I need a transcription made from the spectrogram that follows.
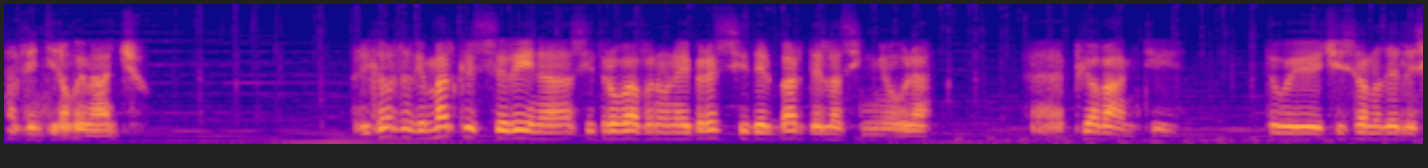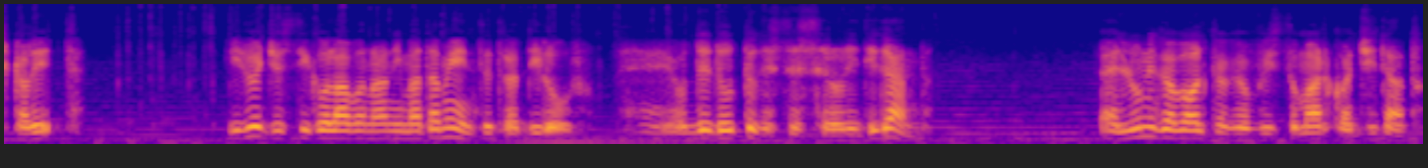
al 29 maggio. Ricordo che Marco e Serena si trovavano nei pressi del bar della signora eh, più avanti, dove ci sono delle scalette. I due gesticolavano animatamente tra di loro e ho dedotto che stessero litigando. È l'unica volta che ho visto Marco agitato.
